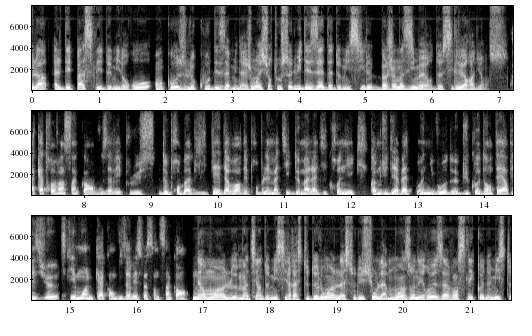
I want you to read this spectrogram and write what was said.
là elle dépasse les 2000 euros. En cause, le coût des aménagements et surtout celui des aides à domicile. Benjamin Zimmer de Silver Alliance. À 85 ans, vous avez plus de probabilité d'avoir des problématiques de maladies chroniques, comme du diabète, au niveau de bucco-dentaire, des yeux, ce qui est moins le cas quand vous avez 65 ans. Néanmoins, le maintien à domicile reste de loin la solution la moins onéreuse, avance l'économiste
